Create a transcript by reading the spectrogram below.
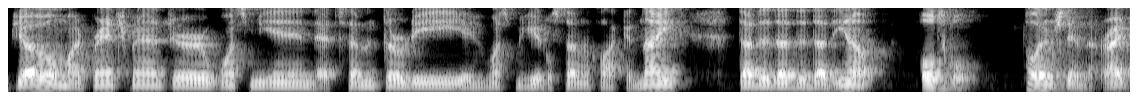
Joe, my branch manager wants me in at 7:30 and he wants me here till seven o'clock at night. Da da da da da. You know, old school. Totally understand that, right?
